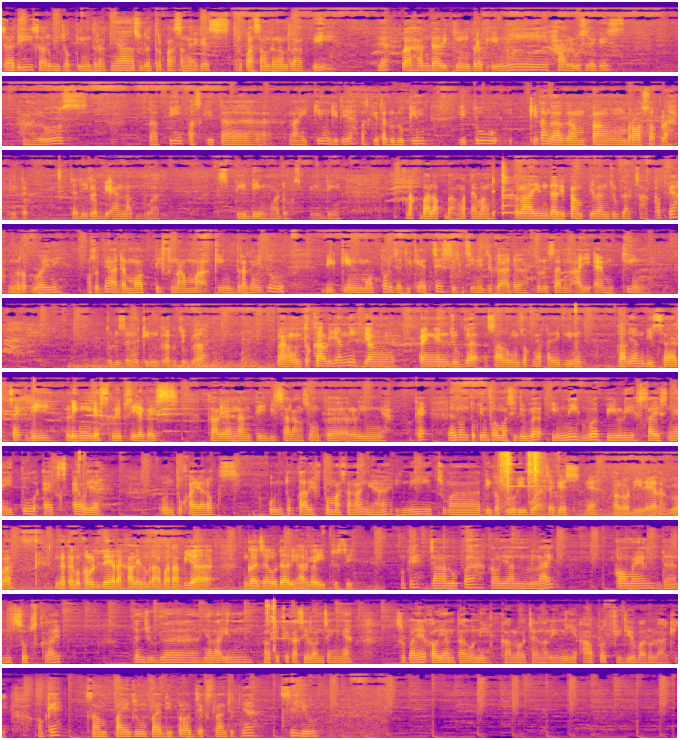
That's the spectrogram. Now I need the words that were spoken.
Jadi sarung jogging truknya sudah terpasang ya guys, terpasang dengan rapi ya. Bahan dari king drag ini halus ya guys, halus. Tapi pas kita naikin gitu ya, pas kita dudukin itu kita nggak gampang merosot lah gitu. Jadi lebih enak buat speeding. Waduh speeding, enak balap banget emang. Selain dari tampilan juga cakep ya menurut gue ini maksudnya ada motif nama King Dragnya itu bikin motor jadi kece sih. Sini juga ada tulisan I am King. Tulisannya King Drag juga. Nah untuk kalian nih yang pengen juga sarung joknya kayak gini kalian bisa cek di link deskripsi ya guys. Kalian nanti bisa langsung ke linknya oke? Okay? dan untuk informasi juga ini gua pilih size nya itu XL ya untuk Aerox untuk tarif pemasangannya ini cuma 30.000 aja guys ya kalau di daerah gua. Nggak tahu kalau di daerah kalian berapa tapi ya nggak jauh dari harga itu sih. Oke jangan lupa kalian like komen dan subscribe. Dan juga nyalain notifikasi loncengnya supaya kalian tahu nih kalau channel ini upload video baru lagi. Oke sampai jumpa di project selanjutnya. See you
